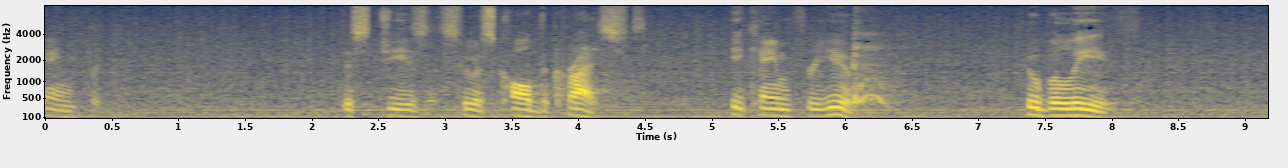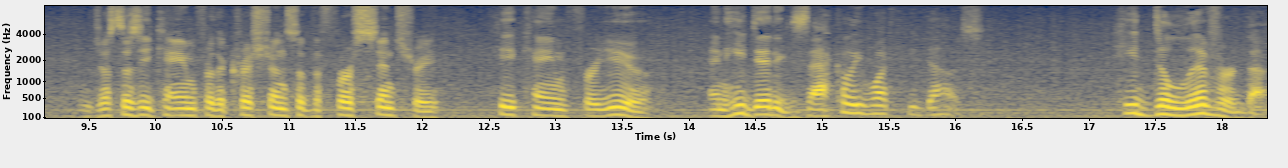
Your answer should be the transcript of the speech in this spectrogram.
came for you, this Jesus who is called the Christ, he came for you who believe. And just as he came for the Christians of the first century, he came for you. And he did exactly what he does. He delivered them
